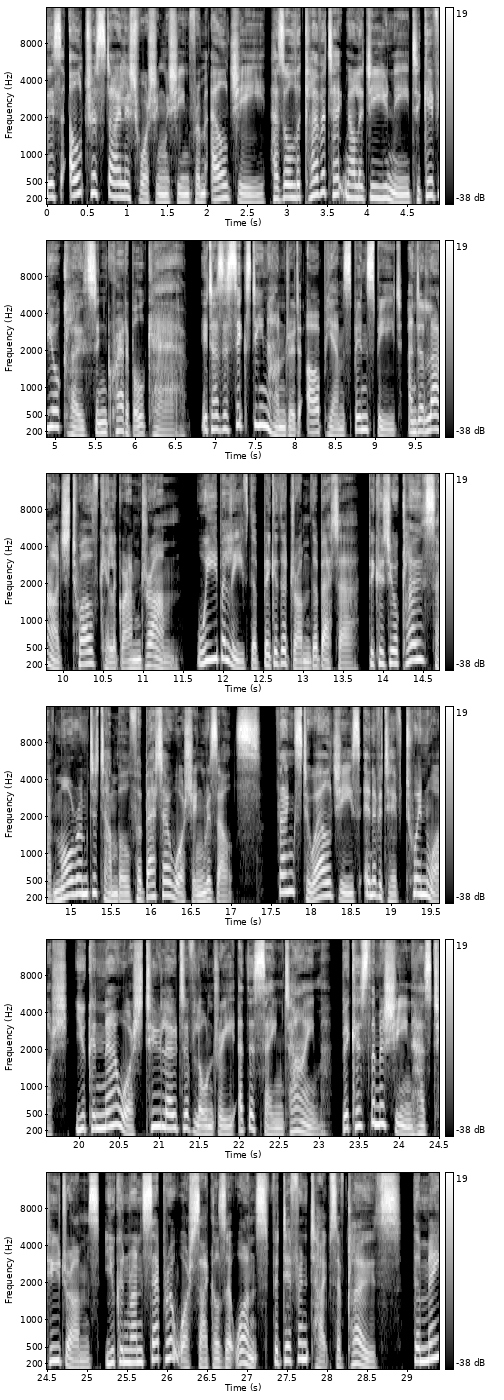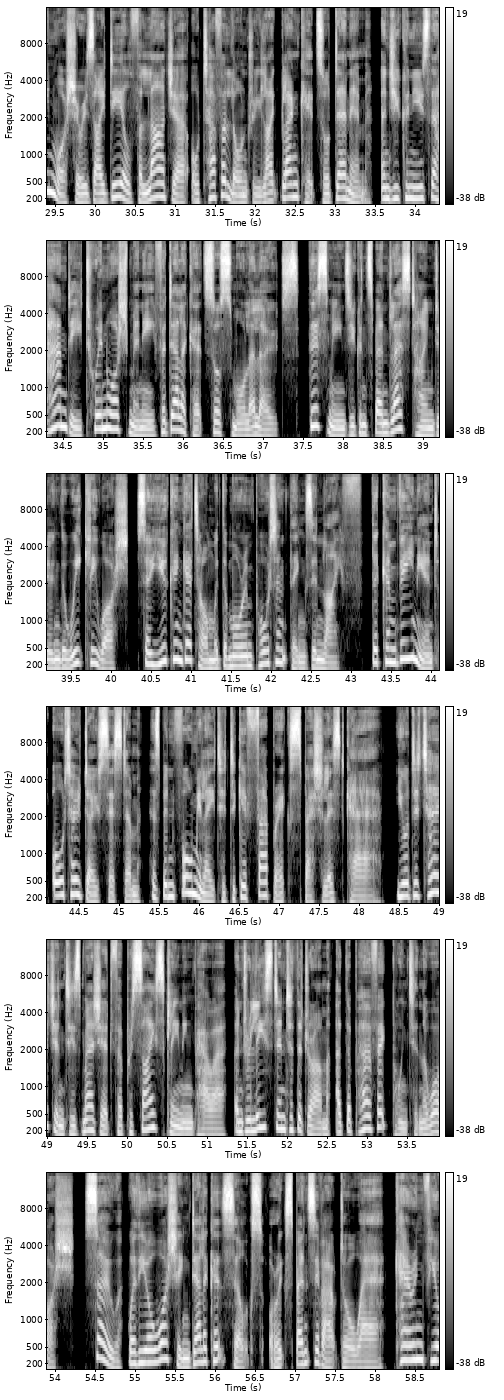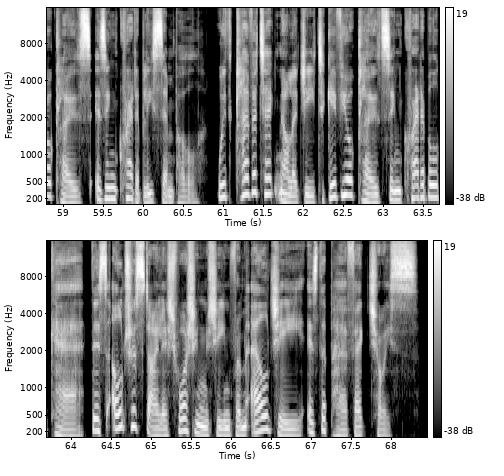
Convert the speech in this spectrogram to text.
This ultra stylish washing machine from LG has all the clever technology you need to give your clothes incredible care. It has a 1600 RPM spin speed and a large 12 kilogram drum. We believe the bigger the drum, the better, because your clothes have more room to tumble for better washing results. Thanks to LG's innovative Twin Wash, you can now wash two loads of laundry at the same time. Because the machine has two drums, you can run separate wash cycles at once for different types of clothes. The main washer is ideal for larger or tougher laundry like blankets or denim, and you can use the handy Twin Wash Mini for delicates or smaller loads. This means you can spend less time doing the weekly wash, so you can get on with the more important things in life. The convenient auto dose system has been formulated to give fabrics specialist care. Your detergent is measured for precise cleaning power and released into the drum at the perfect point in the wash. So, whether you're washing delicate silks or expensive outdoor wear, caring for your clothes is incredibly simple. With clever technology to give your clothes incredible care, this ultra stylish washing machine from LG is the perfect choice.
